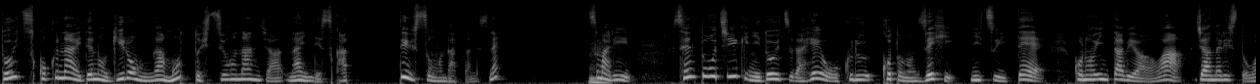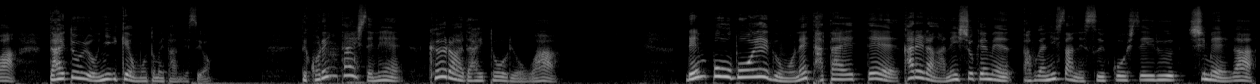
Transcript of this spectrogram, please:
ドイツ国内での議論がもっと必要なんじゃないんですかっていう質問だったんですね。つまり、うん戦闘地域にドイツが兵を送ることの是非についてこのインタビュアーはジャーナリストは大統領に意見を求めたんですよ。でこれに対してねクーラー大統領は連邦防衛軍をね称えて彼らがね一生懸命アフガニスタンで遂行している使命が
